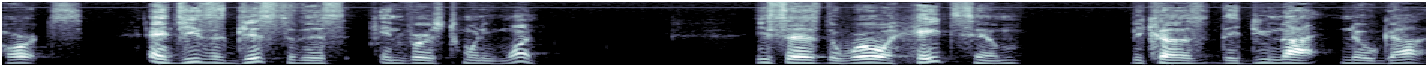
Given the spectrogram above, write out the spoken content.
hearts. And Jesus gets to this in verse 21. He says, The world hates him because they do not know God.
